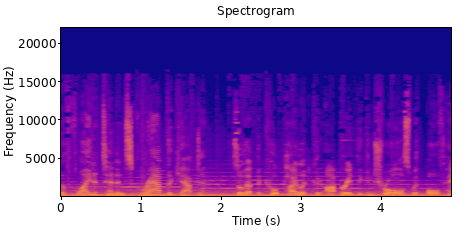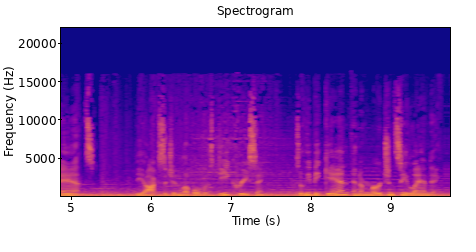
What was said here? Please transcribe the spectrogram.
The flight attendants grabbed the captain so that the co pilot could operate the controls with both hands. The oxygen level was decreasing, so he began an emergency landing.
